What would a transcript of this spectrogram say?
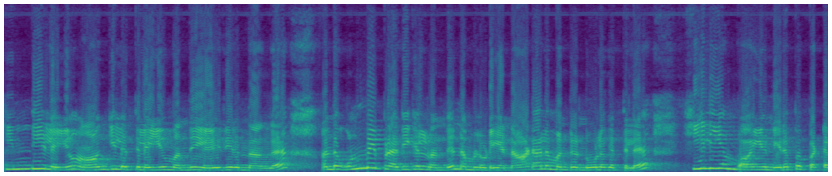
ஹிந்திலையும் ஆங்கிலத்திலையும் வந்து எழுதியிருந்தாங்க. அந்த உண்மை பிரதிகள் வந்து நம்மளுடைய நாடாளுமன்ற நூலகத்துல ஹீலியம் வாயு நிரப்பப்பட்ட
